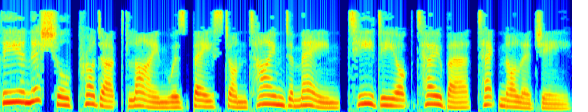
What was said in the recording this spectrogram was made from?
The initial product line was based on time domain TD October technology.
